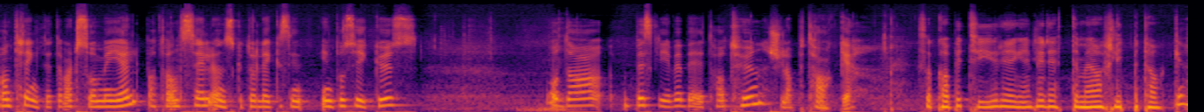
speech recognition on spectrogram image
han trengte etter hvert så mye hjelp at han selv ønsket å legges inn på sykehus. Og da beskriver Berit at hun slapp taket. Så hva betyr egentlig dette med å slippe taket?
